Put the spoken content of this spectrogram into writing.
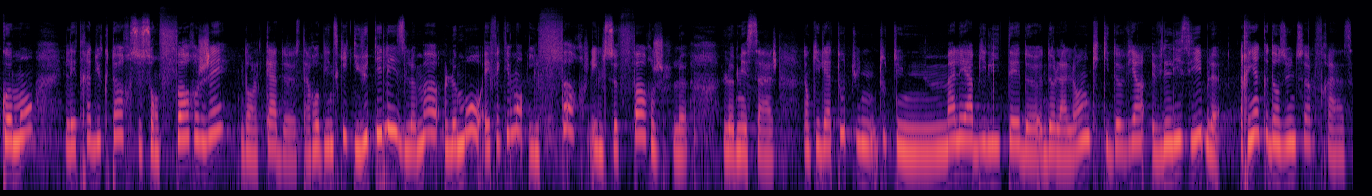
comment les traducteurs se sont forgés, dans le cas de Starobinski, qui utilise le mot, le mot effectivement, il, forge, il se forge le, le message. Donc il y a toute une, toute une malléabilité de la langue qui devient lisible rien que dans une seule phrase.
